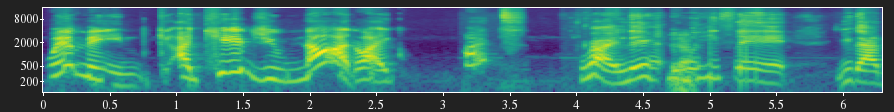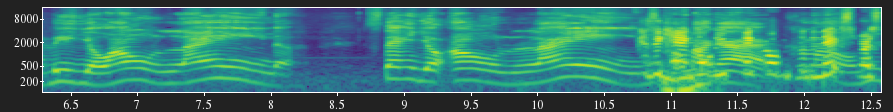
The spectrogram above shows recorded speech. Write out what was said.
swimming. I kid you not like what? Right and then yeah. when he said you got to be your own lane. Stay in your own lane. Because you oh can't oh go you can't go to the next person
